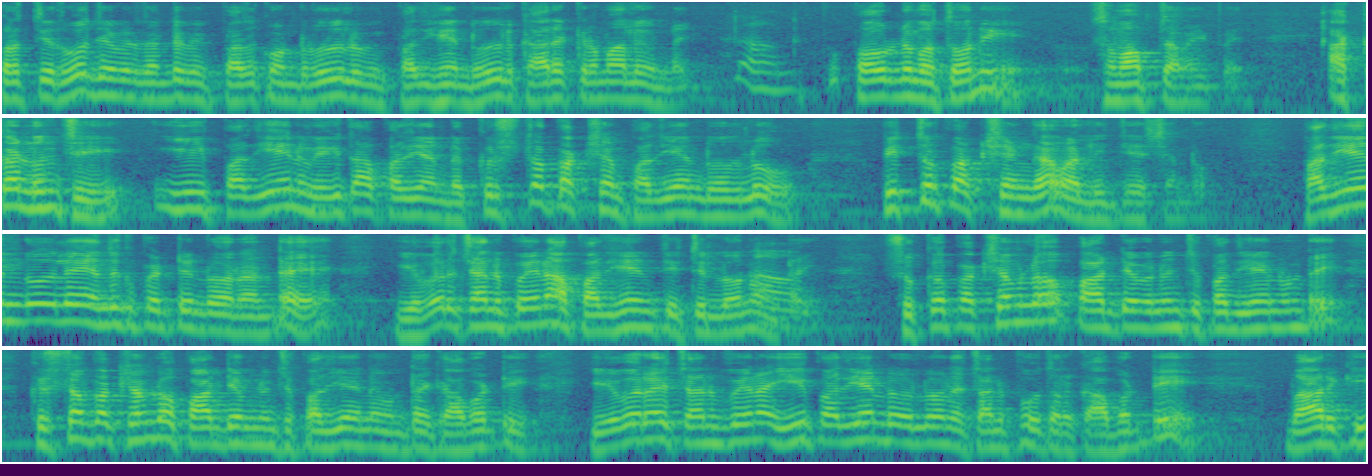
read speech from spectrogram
ప్రతిరోజు ఏమిటంటే మీకు పదకొండు రోజులు మీకు పదిహేను రోజులు కార్యక్రమాలే ఉన్నాయి. పౌర్ణిమతోని సమాప్తం అయిపోయింది అక్కడి నుంచి ఈ పదిహేను మిగతా పదిహేను కృష్ణపక్షం పదిహేను రోజులు పితృపక్షంగా వాళ్ళు ఇది చేసిండ్రు. పదిహేను రోజులే ఎందుకు పెట్టిండ్రు అని అంటే ఎవరు చనిపోయినా ఆ పదిహేను తిథుల్లోనే ఉంటాయి. శుక్లపక్షంలో పాడ్యం నుంచి పదిహేను ఉంటాయి. కృష్ణపక్షంలో పాడ్యం నుంచి పదిహేను ఉంటాయి కాబట్టి ఎవరైతే చనిపోయినా ఈ పదిహేను రోజుల్లోనే చనిపోతారు కాబట్టి వారికి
